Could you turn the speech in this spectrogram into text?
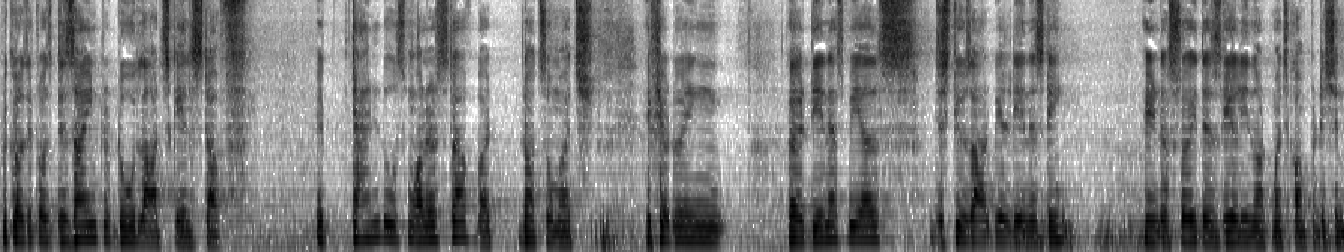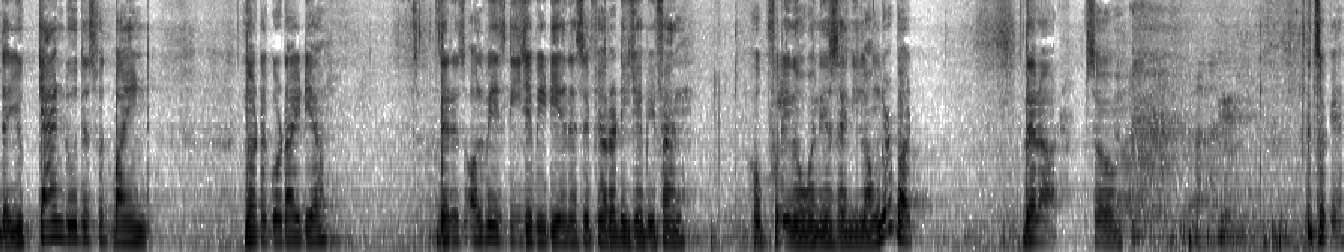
because it was designed to do large scale stuff. It can do smaller stuff, but not so much. If you're doing uh, DNSBLs, just use RBL DNSD. End of story. There's really not much competition there. You can do this with bind. Not a good idea. There is always DJB DNS if you're a DJB fan. Hopefully no one is any longer, but there are. So it's okay.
